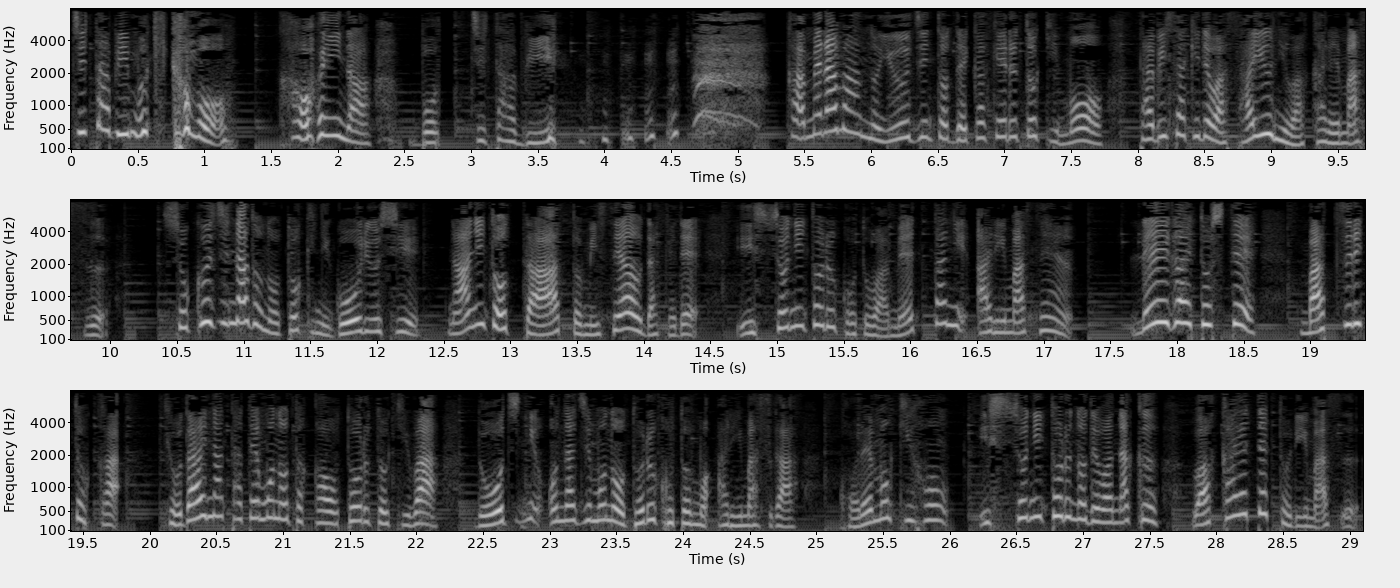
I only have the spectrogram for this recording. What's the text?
ち旅向きかも。かわいいな。ぼっち旅。カメラマンの友人と出かけるときも、旅先では左右に分かれます。食事などの時に合流し、何撮った？と見せ合うだけで、一緒に撮ることは滅多にありません。例外として、祭りとか巨大な建物とかを撮るときは、同時に同じものを撮ることもありますが、これも基本、一緒に撮るのではなく、分かれて撮ります。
